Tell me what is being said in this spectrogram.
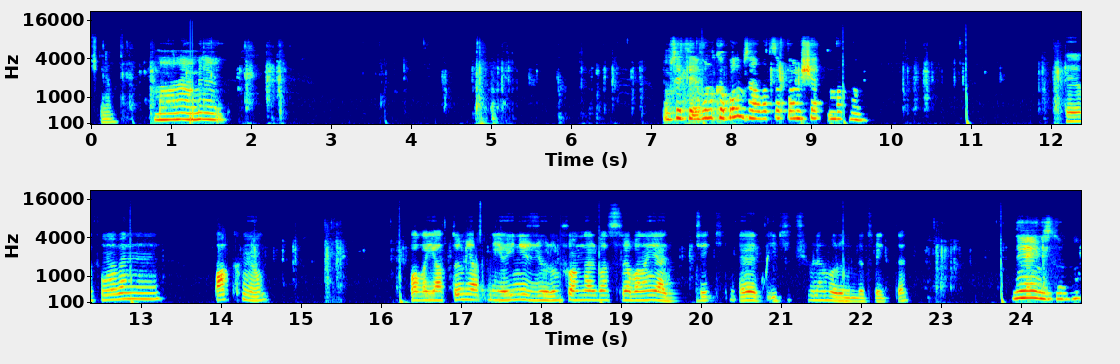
Şey, Mana amine. O senin telefonu kapalı mı? Sen Whatsapp'tan bir şey attın bakmadım. telefona ben bakmıyorum. Vallahi yattığım yerde yayın izliyorum. Şu an galiba sıra bana gelecek. Evet iki kişi falan var önümde trade'de. Ne yayın izliyorsun? lan?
